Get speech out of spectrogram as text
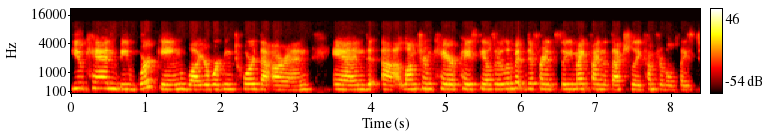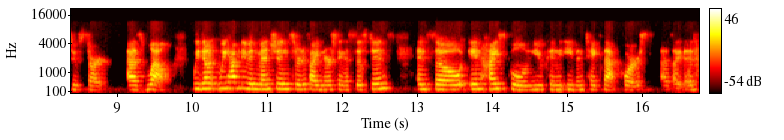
you can be working while you're working toward that RN and uh, long-term care pay scales are a little bit different. So you might find that's actually a comfortable place to start as well we don't we haven't even mentioned certified nursing assistants. And so in high school you can even take that course as i did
